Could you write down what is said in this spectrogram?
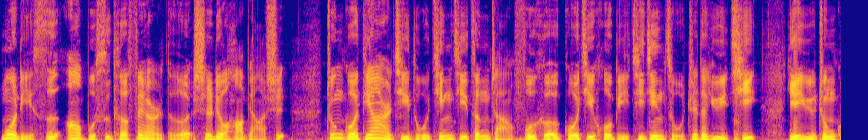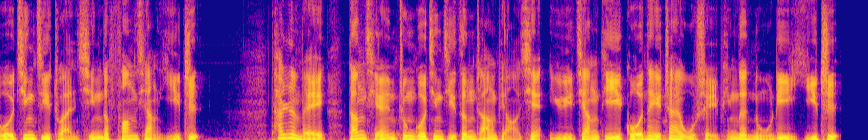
莫里斯·奥布斯特菲尔德十六号表示，中国第二季度经济增长符合国际货币基金组织的预期，也与中国经济转型的方向一致。他认为，当前中国经济增长表现与降低国内债务水平的努力一致。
